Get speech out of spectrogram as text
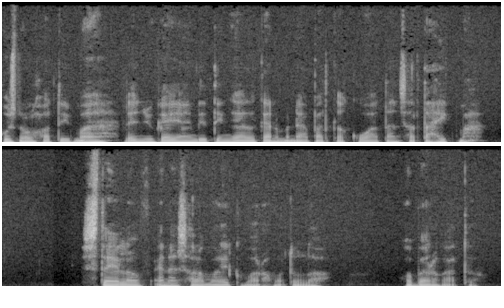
husnul khotimah dan juga yang ditinggalkan mendapat kekuatan serta hikmah. Stay love and assalamualaikum warahmatullahi wabarakatuh.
